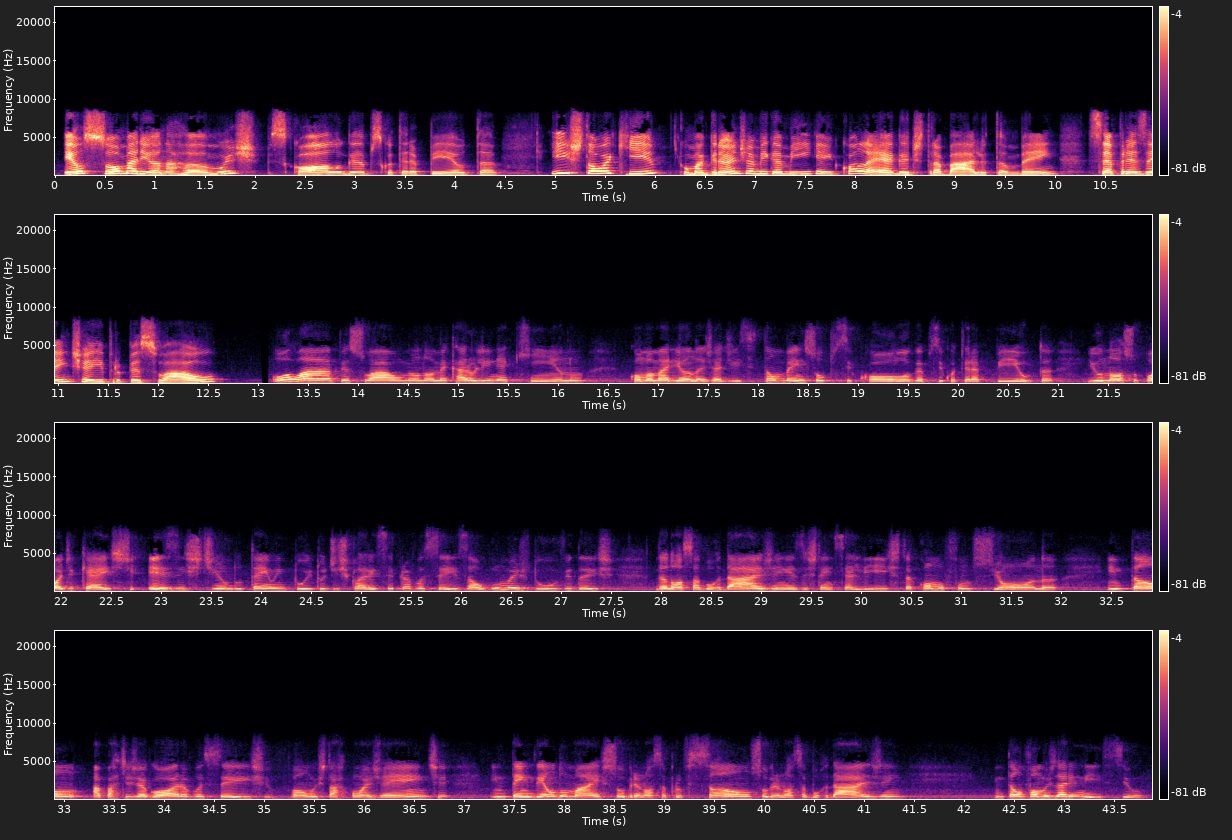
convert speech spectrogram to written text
Eu sou Mariana Ramos, psicóloga, psicoterapeuta, e estou aqui com uma grande amiga minha e colega de trabalho também. Se apresente aí para o pessoal. Olá, pessoal. Meu nome é Caroline Aquino. Como a Mariana já disse, também sou psicóloga, psicoterapeuta e o nosso podcast Existindo tem o intuito de esclarecer para vocês algumas dúvidas da nossa abordagem existencialista, como funciona. Então, a partir de agora, vocês vão estar com a gente, entendendo mais sobre a nossa profissão, sobre a nossa abordagem. Então, vamos dar início.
